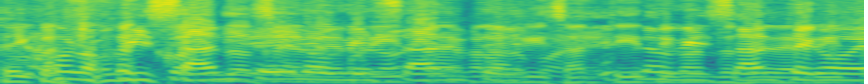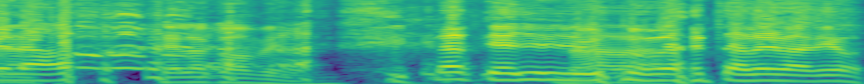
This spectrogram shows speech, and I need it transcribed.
y Con los guisantes, se los derrita, guisantes, con los guisantitos, los guisantes congelados. te lo comes. Gracias, Yuyu. Nada. Hasta luego, adiós.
